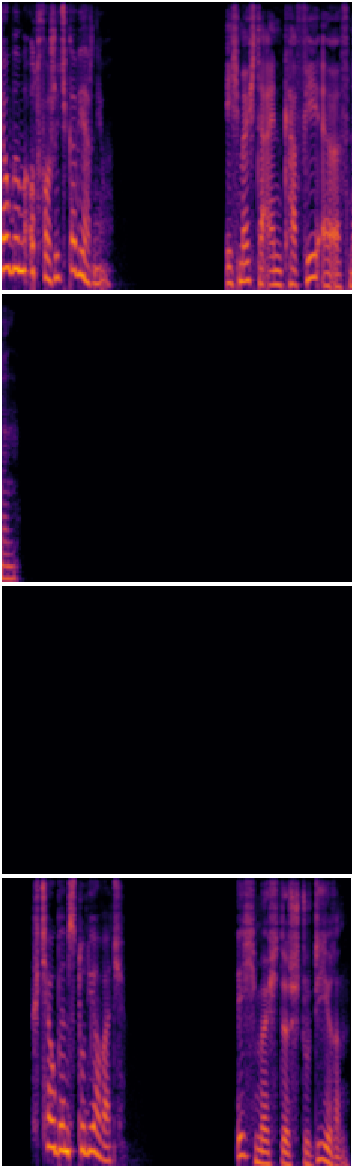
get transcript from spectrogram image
Chciałbym otworzyć kawiarnię. Ich möchte ein Café eröffnen. Chciałbym studiować. Ich möchte studieren.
